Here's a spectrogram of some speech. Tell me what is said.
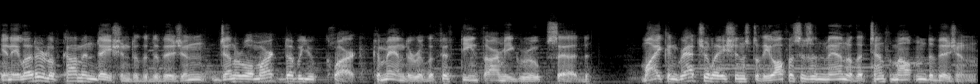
In a letter of commendation to the division, General Mark W. Clark, commander of the 15th Army Group, said, My congratulations to the officers and men of the 10th Mountain Division.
